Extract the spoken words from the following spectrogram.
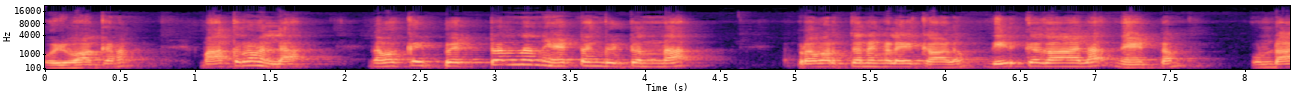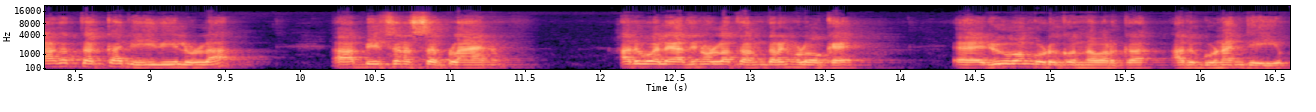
ഒഴിവാക്കണം. മാത്രമല്ല നമുക്ക് പെട്ടെന്ന് നേട്ടം കിട്ടുന്ന പ്രവർത്തനങ്ങളെക്കാളും ദീർഘകാല നേട്ടം ഉണ്ടാകത്തക്ക രീതിയിലുള്ള ബിസിനസ് പ്ലാനും അതുപോലെ അതിനുള്ള തന്ത്രങ്ങളൊക്കെ രൂപം കൊടുക്കുന്നവർക്ക് അത് ഗുണം ചെയ്യും.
